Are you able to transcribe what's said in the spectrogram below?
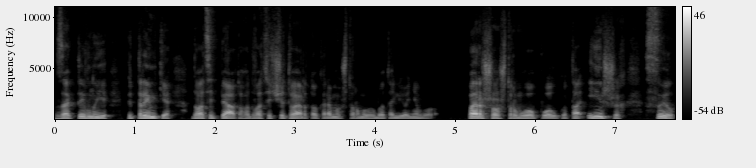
за активної підтримки 25-го, 24-го окремих штурмових батальйонів. Першого штурмового полку та інших сил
